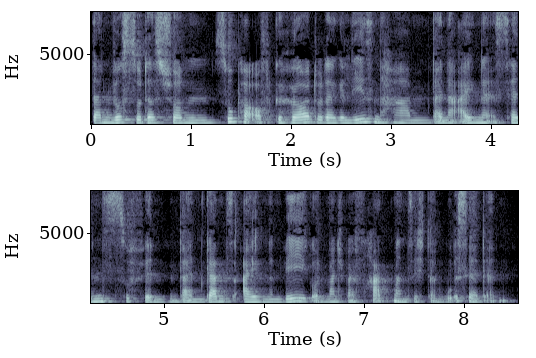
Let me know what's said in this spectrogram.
dann wirst du das schon super oft gehört oder gelesen haben, deine eigene Essenz zu finden, deinen ganz eigenen Weg. Und manchmal fragt man sich dann, wo ist er denn?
